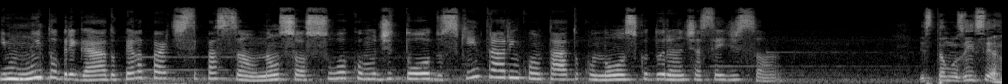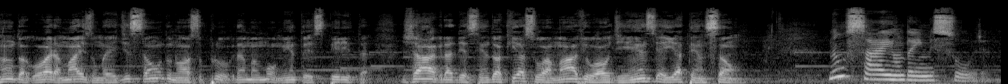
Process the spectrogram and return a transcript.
e muito obrigado pela participação, não só sua, como de todos que entraram em contato conosco durante essa edição. Estamos encerrando agora mais uma edição do nosso programa Momento Espírita, já agradecendo aqui a sua amável audiência e atenção. Não saiam da emissora.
